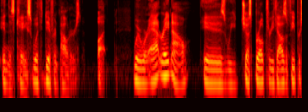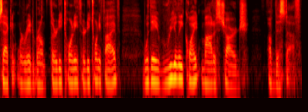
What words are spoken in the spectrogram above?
in this case with different powders. But where we're at right now is we just broke 3,000 feet per second. We're rated around 30, 20, 30, 25 with a really quite modest charge of this stuff.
